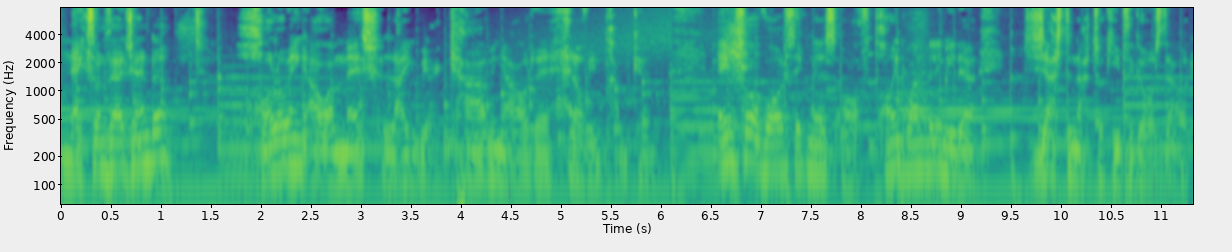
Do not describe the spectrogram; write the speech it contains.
Next on the agenda, hollowing our mesh like we are carving out a Halloween pumpkin. Aim for a wall thickness of 0.1mm, just enough to keep the ghost out.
